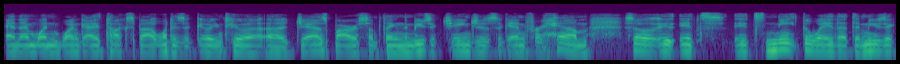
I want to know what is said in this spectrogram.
and then when one guy talks about what is it going to a, a jazz bar or something, the music changes again for him. So it, it's it's neat the way that the music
